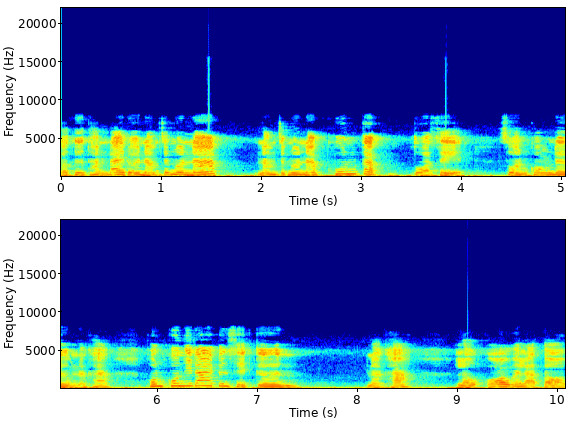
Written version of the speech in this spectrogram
ก็คือทำได้โดยนำจำนวนนับนำจำนวนนับคูณกับตัวเศษส่วนคงเดิมนะคะ ผลคูณที่ได้เป็นเศษเกินนะคะ เราก็เวลาตอบ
